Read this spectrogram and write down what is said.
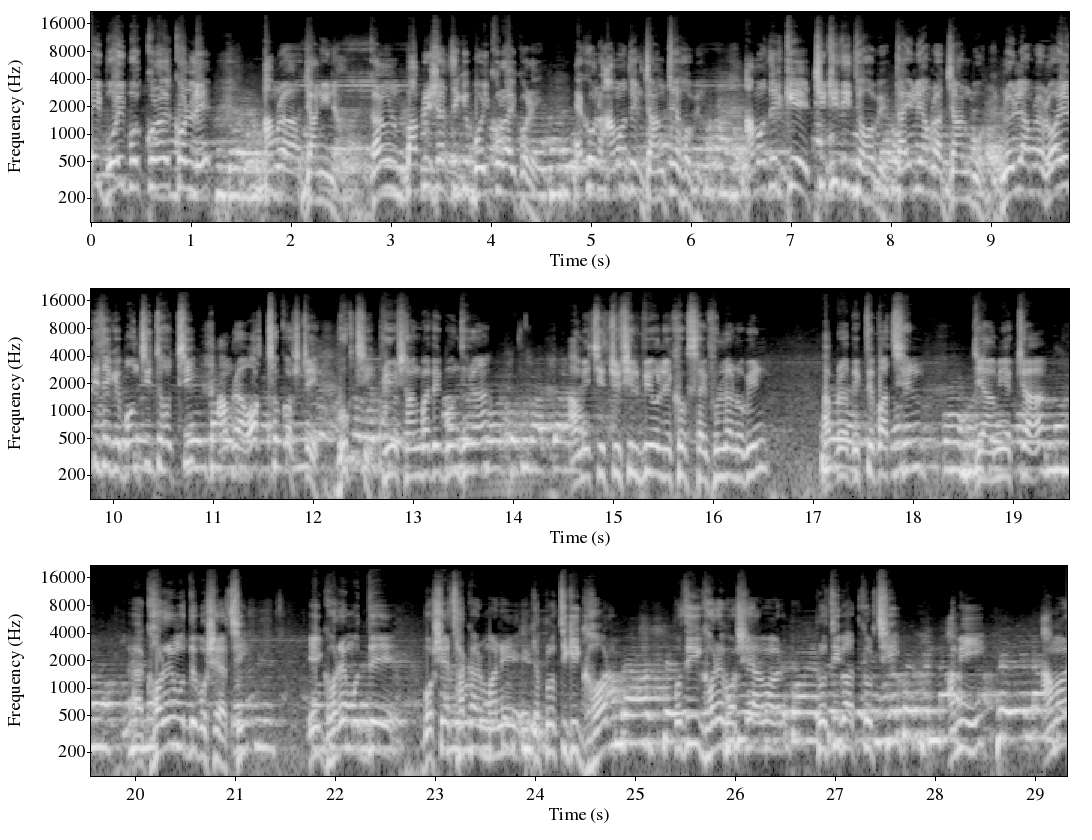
এই বই ক্রয় করলে আমরা জানি না। কারণ পাবলিশার থেকে বই ক্রয় করে। এখন আমাদের জানতে হবে। আমাদেরকে চিঠি দিতে হবে। তাইলে আমরা জানব। নইলে আমরা রয়্যালটি থেকে বঞ্চিত হচ্ছি। আমরা অর্থ কষ্টে ভুগছি। প্রিয় সাংবাদিক বন্ধুরা, আমি চিত্রশিল্পী ও লেখক সাইফুল্লাহ নবীন। আপনারা দেখতে পাচ্ছেন যে আমি একটা ঘরের মধ্যে বসে আছি। এই ঘরের মধ্যে বসে থাকার মানে এটা প্রতীকী ঘর। প্রতীকী ঘরে বসে আমার প্রতিবাদ করছি। আমি আমার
